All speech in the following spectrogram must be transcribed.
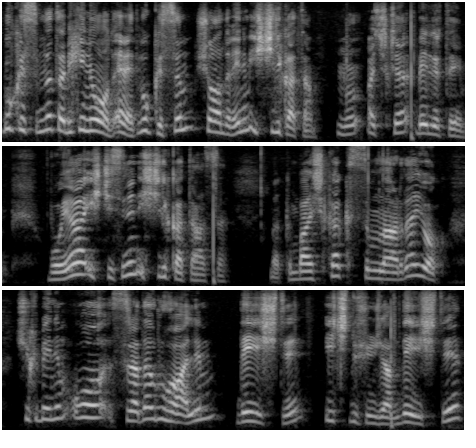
Bu kısımda tabii ki ne oldu? Evet bu kısım şu anda benim işçilik hatam. Bunu açıkça belirteyim. Boya işçisinin işçilik hatası. Bakın başka kısımlarda yok. Çünkü benim o sırada ruh halim değişti. İç düşüncem değişti.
